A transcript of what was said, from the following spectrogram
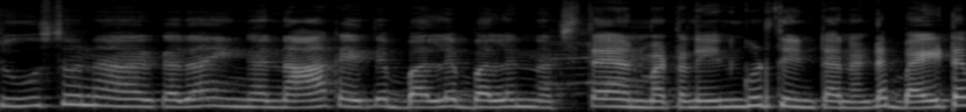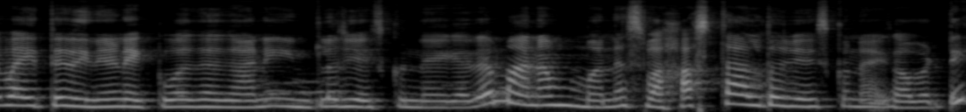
చూస్తున్నారు కదా! ఇంకా నాకైతే భలే భలే నచ్చుతాయనమాట. నేను కూడా తింటానంటే బయటవైతే తినను ఎక్కువగా కానీ ఇంట్లో చేసుకున్నాయి కదా! మనం మన స్వహస్తాలతో చేసుకున్నాయి కాబట్టి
